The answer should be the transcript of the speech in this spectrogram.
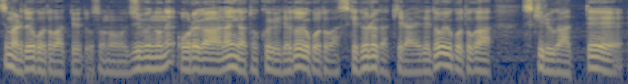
つまりどういうことかっていうと、その自分のね、俺が何が得意で、どういうことが好き、どれが嫌いで、どういうことがスキルがあって、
